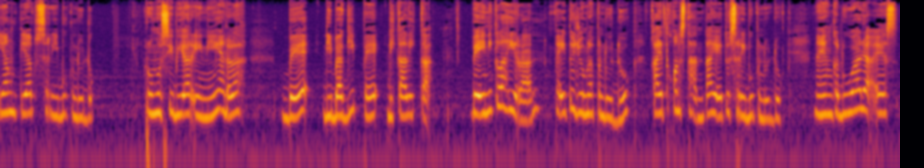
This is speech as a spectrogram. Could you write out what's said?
yang tiap seribu penduduk. Rumus CBR ini adalah B dibagi P dikali K. B ini kelahiran, P itu jumlah penduduk, K itu konstanta yaitu 1000 penduduk. Nah, yang kedua ada AS,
